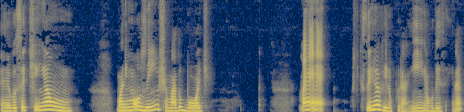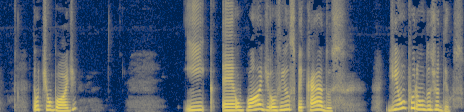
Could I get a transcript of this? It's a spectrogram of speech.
É, você tinha um, um animalzinho chamado bode. É, acho que vocês já viram por aí algum desenho, né? Então tinha o bode. E é, o bode ouvia os pecados de um por um dos judeus.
